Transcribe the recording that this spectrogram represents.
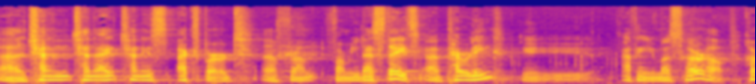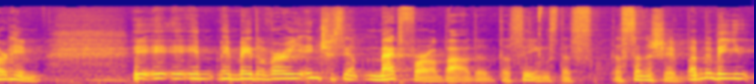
Chinese expert uh, from from United States, uh, Perry Link. I think you must heard of heard him. He, he, he made a very interesting metaphor about the, the things, the, the censorship. But maybe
